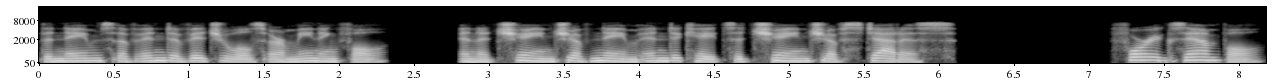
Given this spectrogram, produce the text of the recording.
the names of individuals are meaningful, and a change of name indicates a change of status. For example,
